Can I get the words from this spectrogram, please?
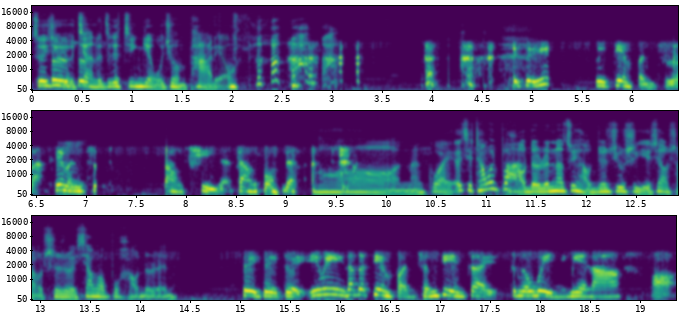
所以就有这样的这个经验，我就很怕了。对对，因为对淀粉质啊，淀粉质胀气的、胀风的。哦，难怪，而且肠胃不好的人呢，最好就就是也是要少吃，消化不好的人。对对对，因为那个淀粉沉淀在这个胃里面啊，哦，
